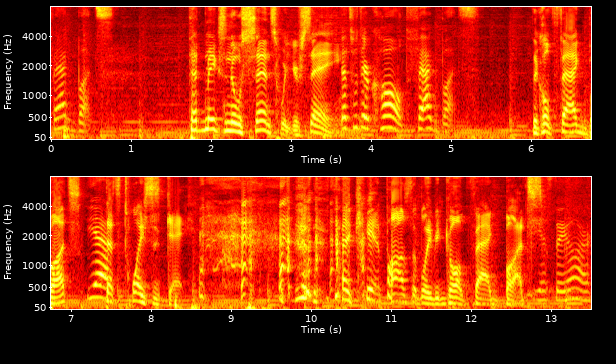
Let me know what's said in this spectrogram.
Fag butts. That makes no sense what you're saying. That's what they're called. Fag butts. They're called fag butts? Yeah. That's twice as gay. that can't possibly be called fag butts. Yes, they are.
